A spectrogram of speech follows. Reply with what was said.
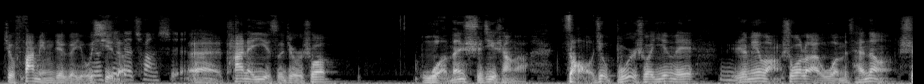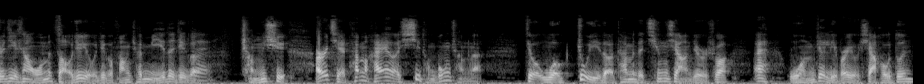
就发明这个游戏的创始人，哎，他那意思就是说。我们实际上啊，早就不是说因为人民网说了我们才弄，实际上我们早就有这个防沉迷的这个程序，而且他们还要系统工程呢。就我注意到他们的倾向，就是说，哎，我们这里边有夏侯惇，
